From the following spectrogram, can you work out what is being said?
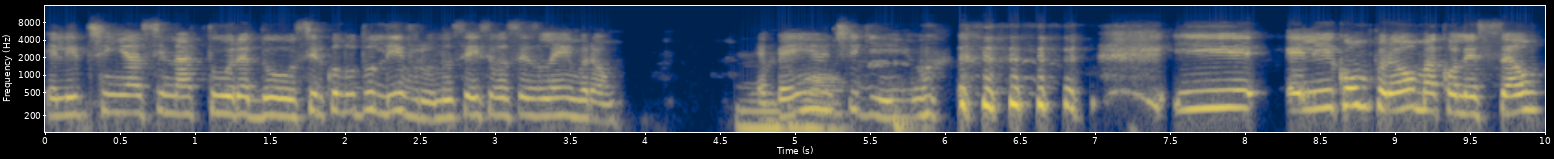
ele tinha assinatura do Círculo do Livro, não sei se vocês lembram. É Muito é bem bom. antiguinho. e ele comprou uma coleção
